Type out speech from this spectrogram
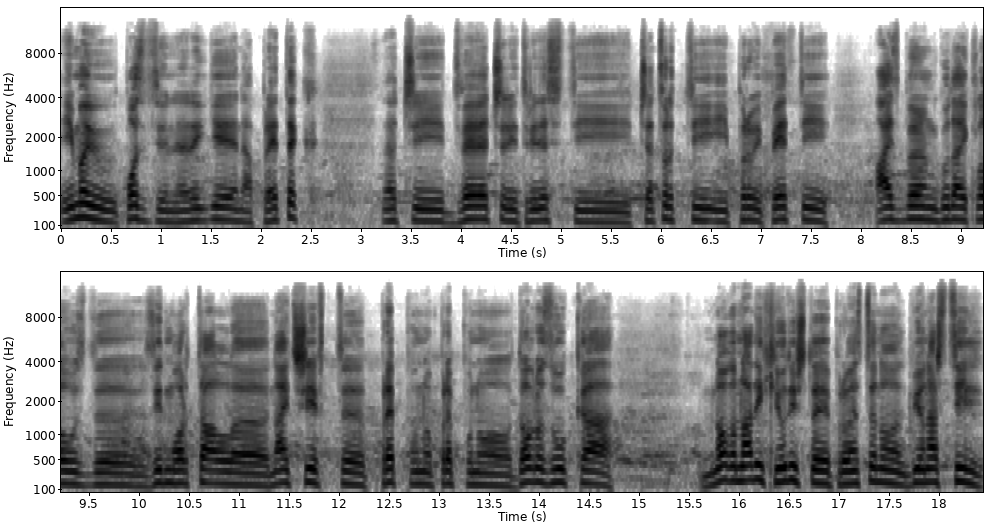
imaju pozitivne energije na pretek. Znači, dve večeri, 34. i 1. 5. Iceburn, Good Eye Closed, Zid Mortal, Night Shift, prepuno, prepuno dobro zvuka, mnogo mladih ljudi što je prvenstveno bio naš cilj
